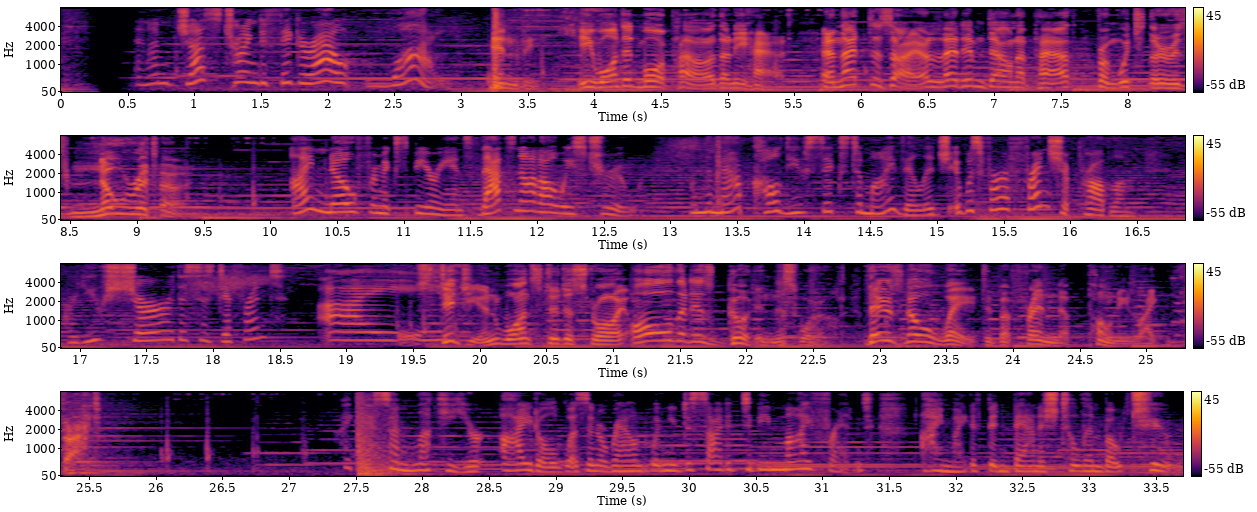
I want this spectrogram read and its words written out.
And I'm just trying to figure out why. Envy. He wanted more power than he had, and that desire led him down a path from which there is no return. I know from experience that's not always true. When the map called you six to my village, it was for a friendship problem. Are you sure this is different? I... Stygian wants to destroy all that is good in this world. There's no way to befriend a pony like that. I guess I'm lucky your idol wasn't around when you decided to be my friend. I might have been banished to Limbo too.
